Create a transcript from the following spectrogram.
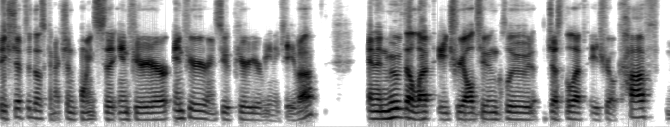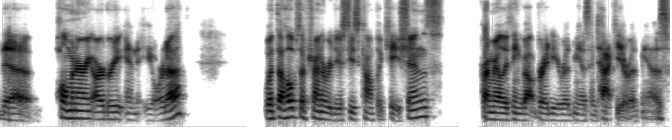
they shifted those connection points to the inferior, inferior and superior vena cava, and then moved the left atrial to include just the left atrial cuff, the pulmonary artery, and the aorta, with the hopes of trying to reduce these complications, primarily think about bradyarrhythmias and tachyarrhythmias.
